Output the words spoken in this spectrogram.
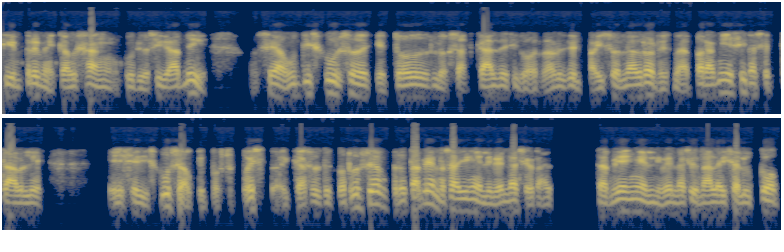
siempre me causan curiosidad a mí. O sea, un discurso de que todos los alcaldes y gobernadores del país son ladrones. Para mí es inaceptable ese discurso, aunque por supuesto hay casos de corrupción, pero también los hay en el nivel nacional. También en el nivel nacional hay Saludcop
